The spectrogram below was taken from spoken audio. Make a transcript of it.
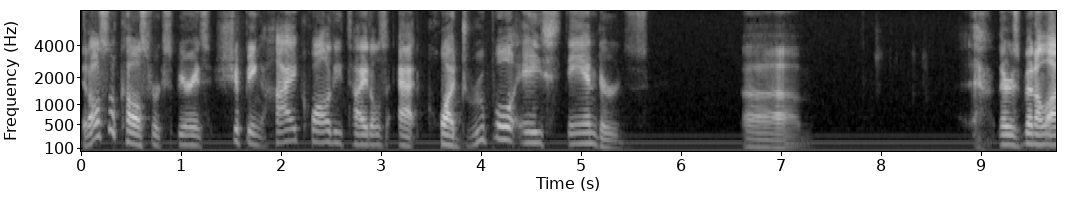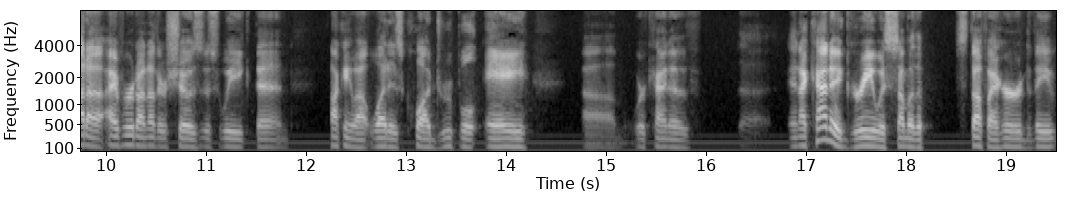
It also calls for experience shipping high quality titles at quadruple A standards. Um, there's been a lot of I've heard on other shows this week then talking about what is quadruple A. um, we're kind of, uh, and I kind of agree with some of the stuff I heard. They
